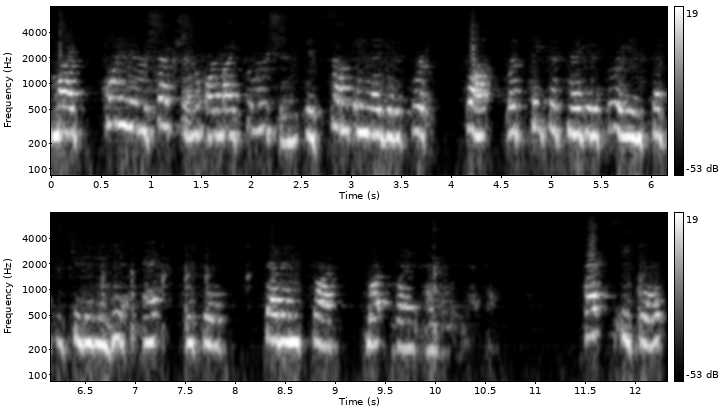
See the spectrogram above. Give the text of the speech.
my point of intersection or my solution is something negative 3. Well, let's take this negative 3 and substitute it in here. x equals 7 plus, what, wait, I believe that. x equals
